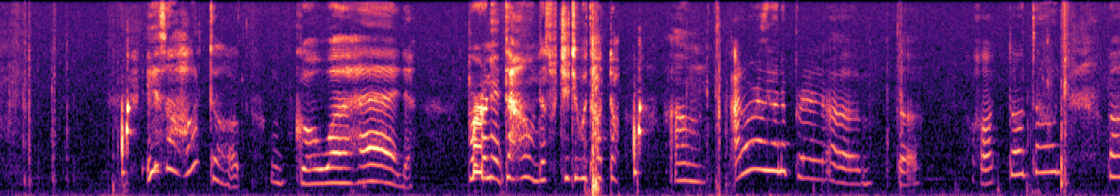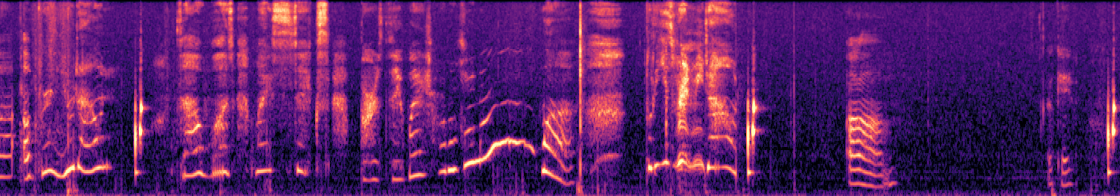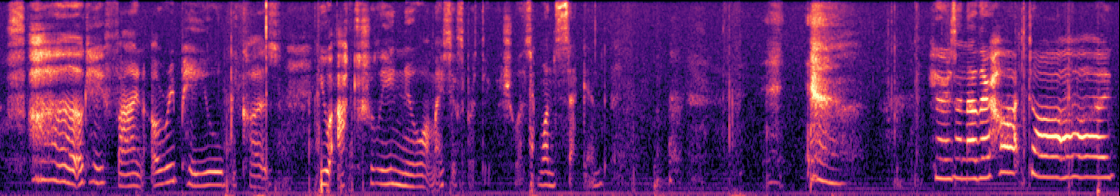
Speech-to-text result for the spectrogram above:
it's a hot dog. Go ahead. Burn it down. That's what you do with hot dog. Um, I don't really want to burn um the hot dog down, but I'll burn you down. That was my sixth birthday wish. How did you know? Please burn me down. Um. Okay. okay, fine. I'll repay you because you actually knew what my sixth birthday wish was. One second. Here's another hot dog.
